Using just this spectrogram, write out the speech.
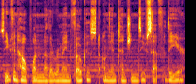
so you can help one another remain focused on the intentions you've set for the year.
